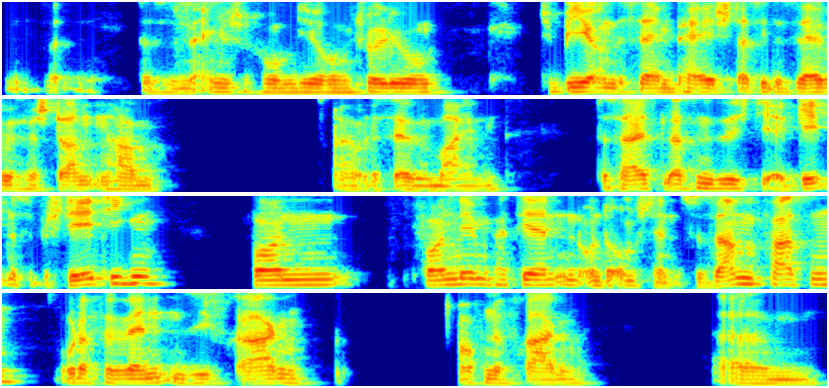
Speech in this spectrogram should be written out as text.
das ist eine englische Formulierung, Entschuldigung. To be on the same page, dass Sie dasselbe verstanden haben äh, oder dasselbe meinen. Das heißt, lassen Sie sich die Ergebnisse bestätigen von, von dem Patienten unter Umständen zusammenfassen oder verwenden Sie Fragen offene Fragen, ähm,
